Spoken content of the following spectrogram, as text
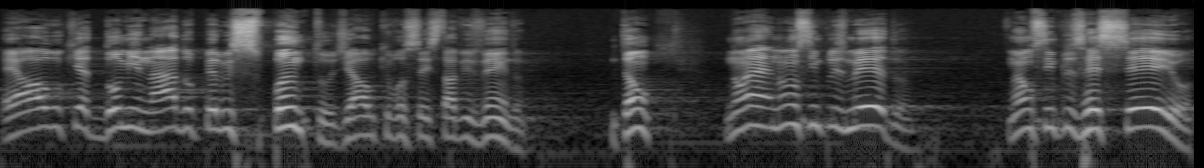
É algo que é dominado pelo espanto de algo que você está vivendo. Então, não é, não é um simples medo, não é um simples receio,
